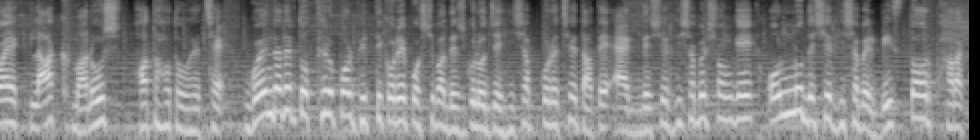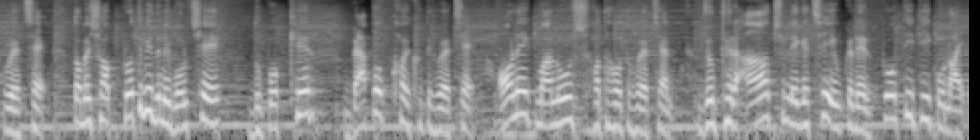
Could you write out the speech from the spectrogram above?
কয়েক লাখ মানুষ হতাহত হয়েছে। গোয়েন্দাদের তথ্যের উপর ভিত্তি করে পশ্চিমা দেশগুলো যে হিসাব করেছে তাতে এক দেশের হিসাবের সঙ্গে অন্য দেশের হিসাবের বিস্তর ফারাক রয়েছে। তবে সব প্রতিবেদনই বলছে দুপক্ষের ব্যাপক ক্ষয়ক্ষতি হয়েছে। অনেক মানুষ হতাহত হয়েছেন। যুদ্ধের আঁচ লেগেছে ইউক্রেনের প্রতিটি কোনায়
